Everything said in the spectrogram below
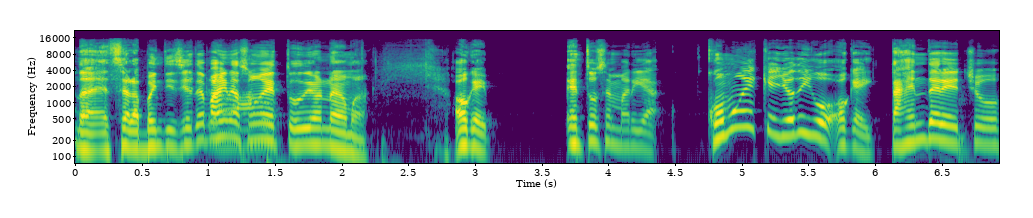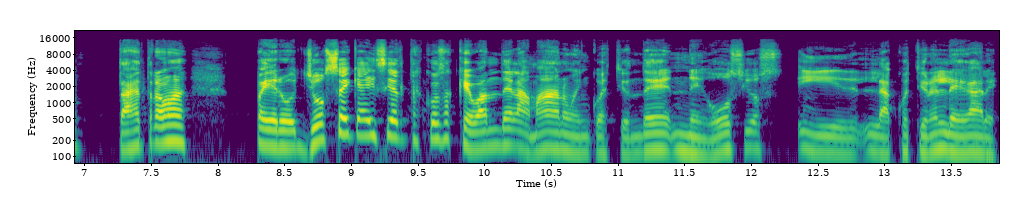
las 27 páginas son estudios nada más. Ok, entonces María, ¿Cómo es que yo digo, ok, estás en derecho, estás trabajando, pero yo sé que hay ciertas cosas que van de la mano en cuestión de negocios y las cuestiones legales.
